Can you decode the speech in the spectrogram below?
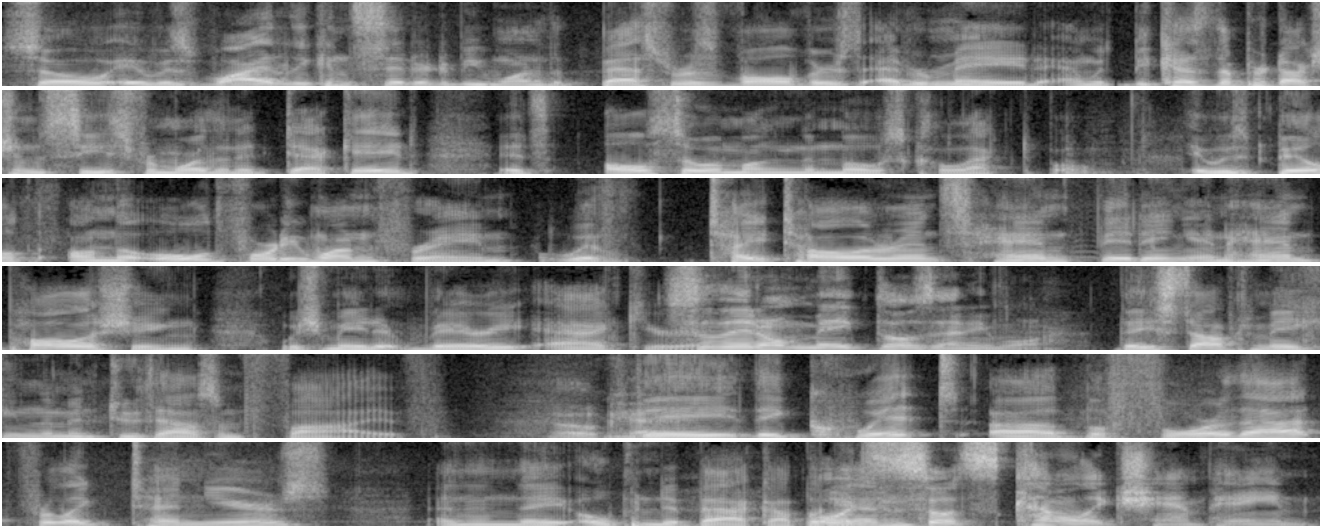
So it was widely considered to be one of the best revolvers ever made, and because the production ceased for more than a decade, it's also among the most collectible. It was built on the old 41 frame with tight tolerance, hand fitting, and hand polishing, which made it very accurate. So they don't make those anymore. they stopped making them in 2005. Okay. They they quit uh, before that for like 10 years, and then they opened it back up Oh, again. it's, so it's kind of like champagne.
